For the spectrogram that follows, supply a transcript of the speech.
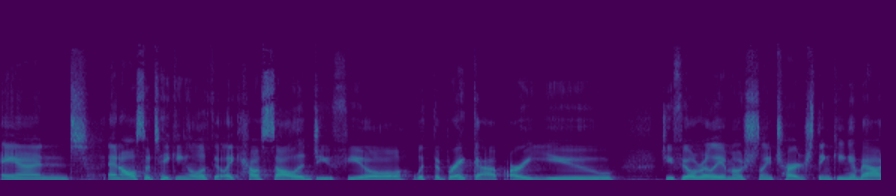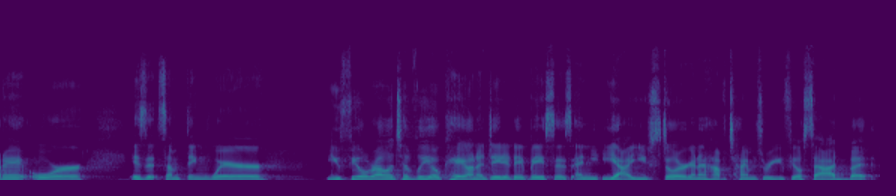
and and also taking a look at like how solid do you feel with the breakup are you do you feel really emotionally charged thinking about it or is it something where you feel relatively okay on a day-to-day basis and yeah you still are going to have times where you feel sad but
